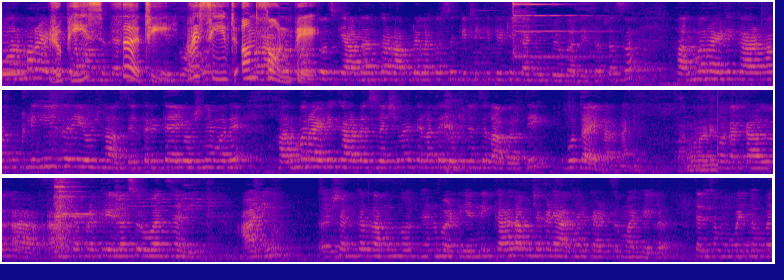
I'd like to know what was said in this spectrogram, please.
फार्मर आयडी Rupees क्रमांक त्यांना 30 घेत व्हावं. received on मग आपण phone pay. म्हणतोच की आधार कार्ड आपल्याला कसं किती किती ठिकाणी उपयोगात येतं तसं फार्मर आय डी कार्ड हा कुठलीही जरी योजना असेल तरी त्या योजनेमध्ये फार्मर आय डी कार्ड असल्याशिवाय त्याला त्या योजनेचा लाभार्थी होता येणार नाही बघा काल आमच्या प्रक्रियेला सुरुवात झाली आणि शंकर दामो घनवट यांनी काल आमच्याकडे आधार कार्ड जमा केलं त्यांचा मोबाईल नंबर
